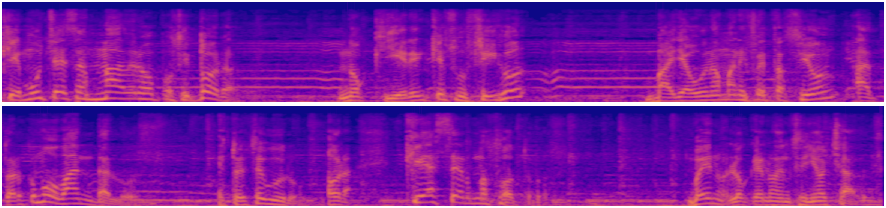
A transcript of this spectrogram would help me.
que muchas de esas madres opositoras no quieren que sus hijos vayan a una manifestación a actuar como vándalos. Estoy seguro. Ahora, ¿qué hacer nosotros? Bueno, lo que nos enseñó Chávez.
